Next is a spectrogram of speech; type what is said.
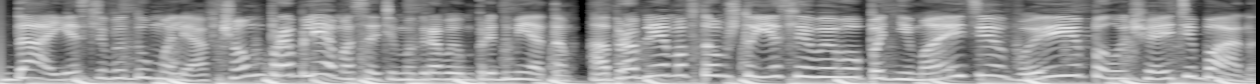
Да, если вы думали, а в чем проблема с этим игровым предметом? А проблема в том, что если вы его поднимаете, вы получаете бан.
